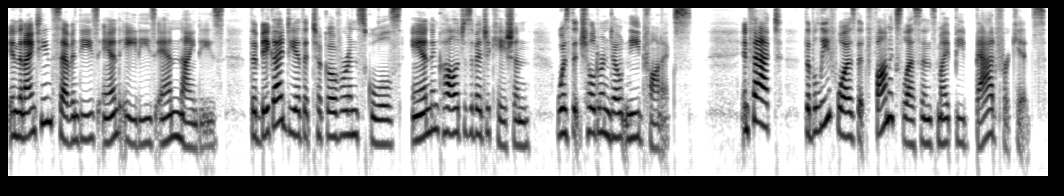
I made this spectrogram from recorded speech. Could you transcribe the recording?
In the 1970s and 80s and 90s, the big idea that took over in schools and in colleges of education was that children don't need phonics. In fact, the belief was that phonics lessons might be bad for kids,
